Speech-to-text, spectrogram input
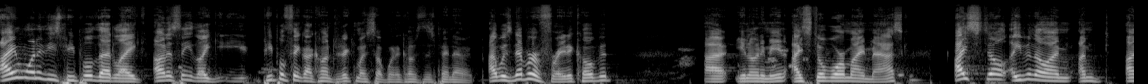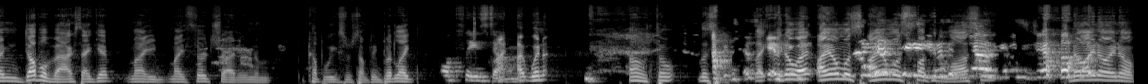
I'm, one of these people that like honestly like you, people think I contradict myself when it comes to this pandemic. I was never afraid of COVID. Uh, you know what I mean? I still wore my mask. I still, even though I'm I'm I'm double vaxxed, I get my my third shot in a couple weeks or something. But like, Oh, please don't. I when oh don't listen. Like you know what? I almost I almost kidding. fucking It was a lost joke. it. It was a joke. No, I know, I know,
